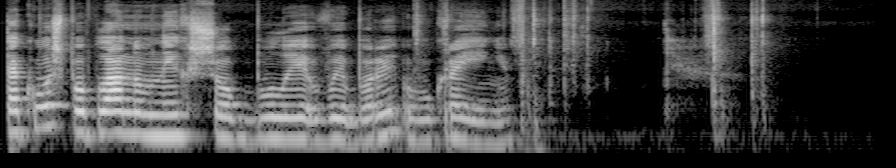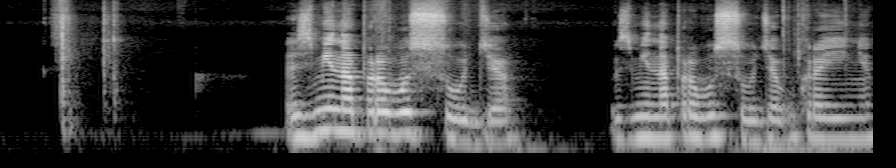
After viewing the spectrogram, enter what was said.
Також по плану в них, щоб були вибори в Україні. Зміна правосуддя. Зміна правосуддя в Україні.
